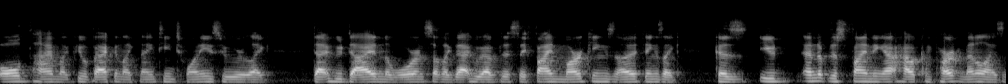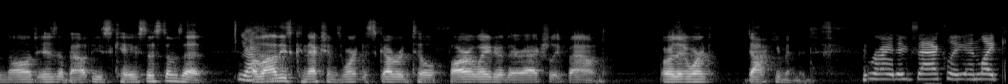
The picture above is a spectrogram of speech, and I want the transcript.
old time like people back in like 1920s who were like that who died in the war and stuff like that who have this they find markings and other things like because you end up just finding out how compartmentalized the knowledge is about these cave systems that yeah. a lot of these connections weren't discovered till far later they're actually found or they weren't documented. Right, exactly. And like,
